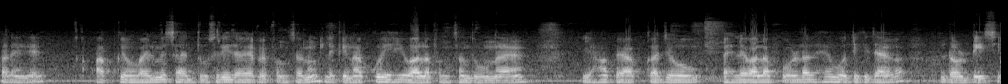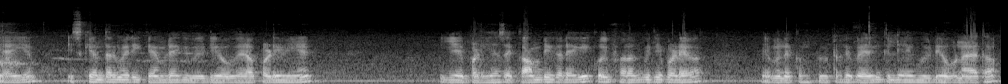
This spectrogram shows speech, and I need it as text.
करेंगे। आपके मोबाइल में शायद दूसरी जगह पे फ़ंक्शन हो, लेकिन आपको यही वाला फ़ंक्शन ढूंढना है। यहाँ पे आपका जो पहले वाला फोल्डर है, वो दिख जाएगा dot D C I M इसके अंदर मेरी कैमरे की वीडियो वगैरह पड़ी हुई हैं। ये बढ़िया से काम भी करेगी, कोई फ़र्क भी नहीं पड़ेगा। ये मैंने कंप्यूटर रिपेयरिंग के लिए एक वीडियो बनाया था।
